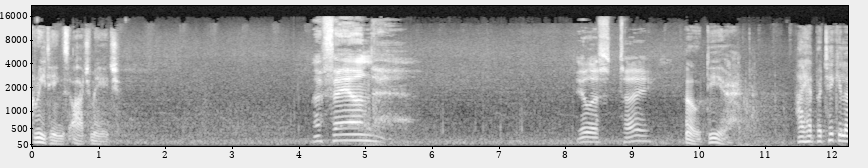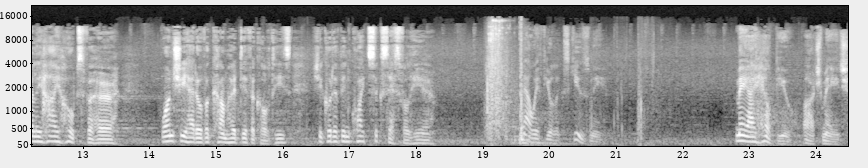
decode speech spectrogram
Greetings, Archmage. I found Illiste. Oh dear. I had particularly high hopes for her. Once she had overcome her difficulties, she could have been quite successful here. Now, if you'll excuse me. May I help you, Archmage?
